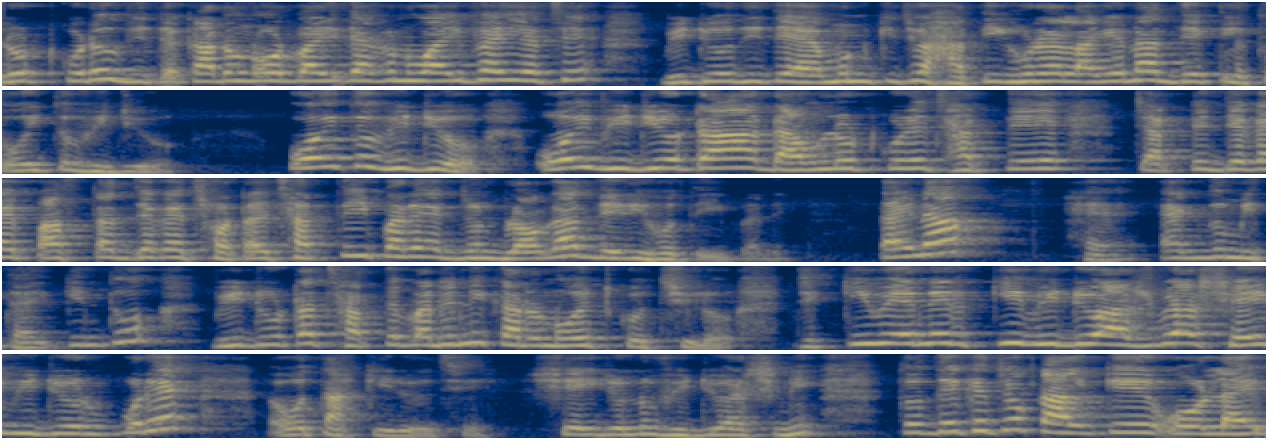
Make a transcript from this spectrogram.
লোড করেও দিতে, কারণ ওর বাড়িতে এখন ওয়াইফাই আছে। ভিডিও দিতে এমন কিছু হাতি ঘোড়া লাগে না, দেখলে তো, ওই তো ভিডিও। ওই তো ভিডিও। ওই ভিডিওটা ডাউনলোড করে ছাড়তে চারটের জায়গায়, পাঁচটার জায়গায়, ছটায় ছাড়তেই পারে, একজন ব্লগার দেরি হতেই পারে। তাই না? হ্যাঁ একদমই তাই। কিন্তু ভিডিওটা ছাড়তে পারেনি, কারণ ওয়েট করছিল যে কিউএনের কি ভিডিও আসবে আর সেই ভিডিওর উপরে ও তাকিয়ে রয়েছে। সেই জন্য ভিডিও আসেনি। তো দেখেছ, কালকে ও লাইভ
